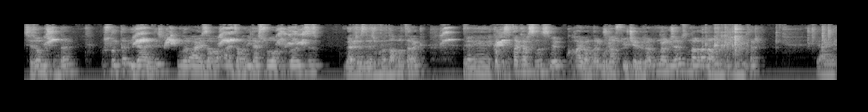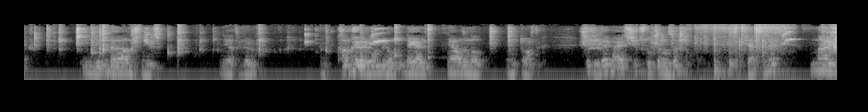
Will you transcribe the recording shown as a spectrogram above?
sezon dışında bu suluklar idealdir. Bunları aynı zamanda, aynı zamanda ilaç suluğu olarak kullanabilirsiniz. Vereceğiz ilacı buna damlatarak e, kafese takarsınız ve hayvanlar buradan su içebilirler. Bunlar güzel. Bunlardan da büyükler. Yani 20 kadar almıştım bir diye hatırlıyorum. Kanka 10 bin oldu. Ne geldi, ne aldım da unuttum artık. Şu şekilde gayet şık suluklarımız var içerisinde. Bunun haricinde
